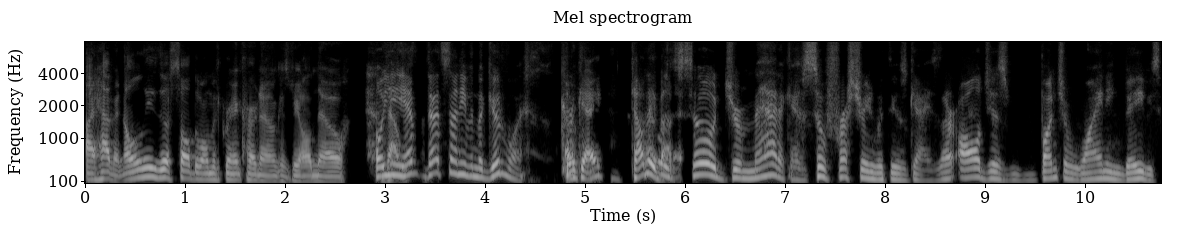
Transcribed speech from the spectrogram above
I haven't. Only the, saw the one with Grant Cardone because we all know. Oh, yeah, was... that's not even the good one. okay, tell me about it. So dramatic. I was so frustrated with these guys. They're all just bunch of whining babies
